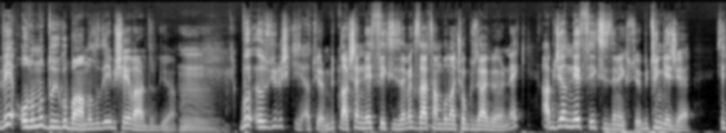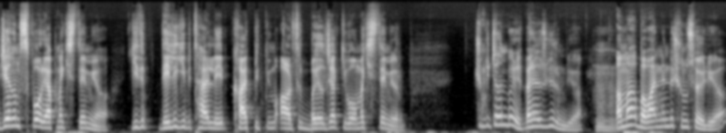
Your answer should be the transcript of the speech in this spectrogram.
ve olumlu duygu bağımlılığı diye bir şey vardır diyor. Hmm. Bu özgürlük atıyorum. Bütün akşam Netflix izlemek zaten buna çok güzel bir örnek. Abi canım Netflix izlemek istiyor bütün gece. İşte canım spor yapmak istemiyor. Gidip deli gibi terleyip kalp ritmimi artırıp bayılacak gibi olmak istemiyorum. Çünkü canım böyle ben özgürüm diyor. Hı hı. Ama babaannem de şunu söylüyor.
